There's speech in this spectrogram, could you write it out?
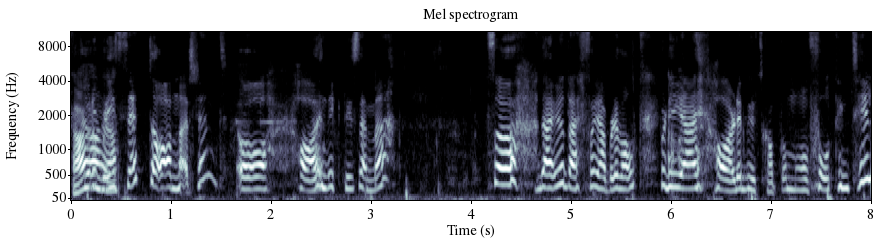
Ja, For å bli sett og anerkjent og ha en viktig stemme. Så det er jo derfor jeg ble valgt. Fordi jeg har det budskapet om å få ting til.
